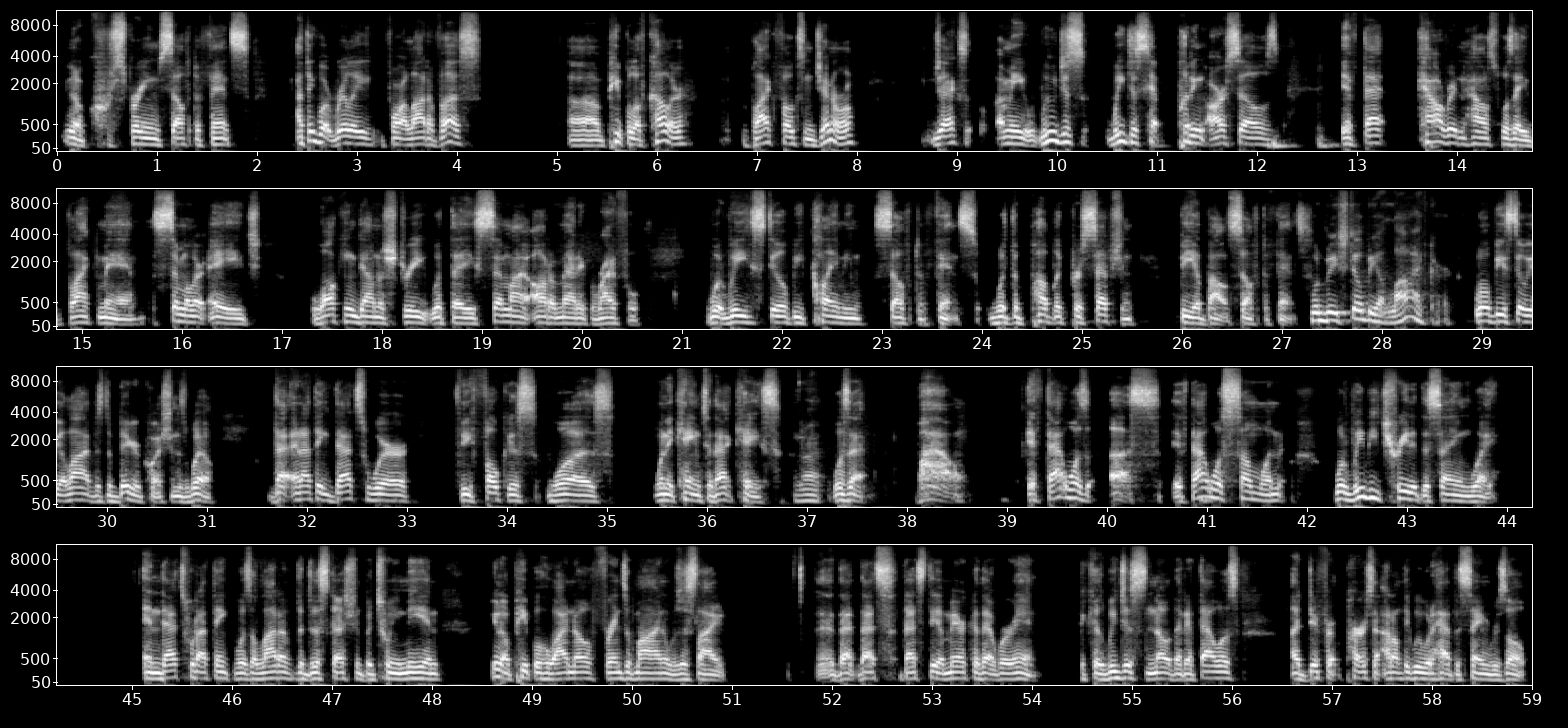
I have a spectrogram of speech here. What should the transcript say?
you know scream self defense. I think what really for a lot of us, uh, people of color, black folks in general, Jax, I mean, we just we just kept putting ourselves. If that Kyle Rittenhouse was a black man, similar age, walking down the street with a semi-automatic rifle, would we still be claiming self-defense? Would the public perception be about self-defense? Would we still be alive, Kirk? Will be still be alive? Is the bigger question as well. That, and I think that's where the focus was when it came to that case Right. was that wow if that was us if that was someone would we be treated the same way and that's what i think was a lot of the discussion between me and you know people who i know friends of mine was just like that that's that's the america that we're in because we just know that if that was a different person i don't think we would have had the same result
